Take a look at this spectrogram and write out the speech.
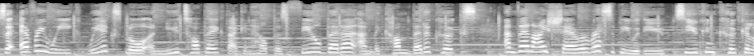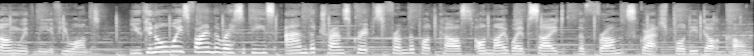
So every week, we explore a new topic that can help us feel better and become better cooks, and then I share a recipe with you so you can cook along with me if you want. You can always find the recipes and the transcripts from the podcast on my website, thefromscratchbody.com.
